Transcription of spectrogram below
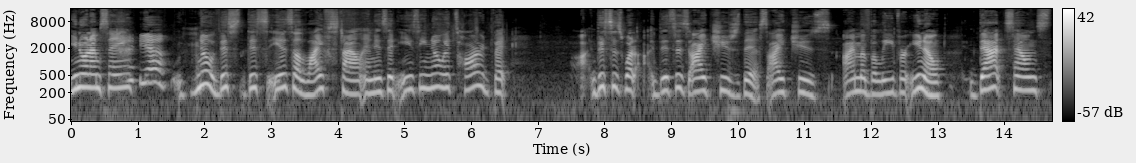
You know what I'm saying? Yeah. No, this this is a lifestyle and is it easy? No, it's hard, but this is what this is I choose this. I choose I'm a believer. You know, that sounds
